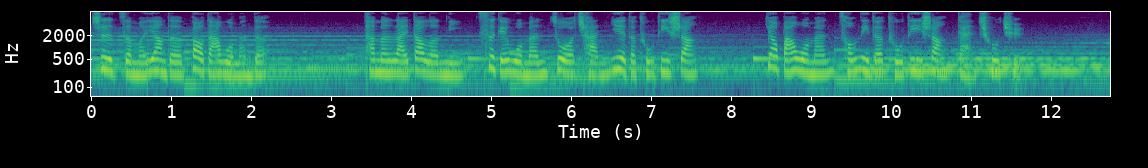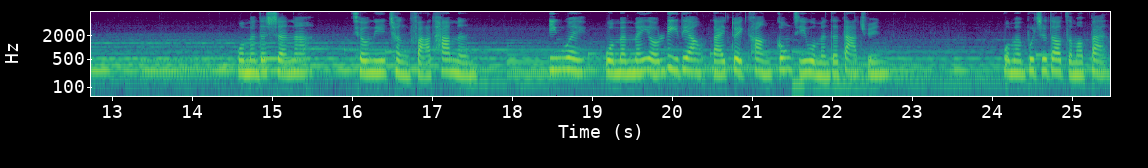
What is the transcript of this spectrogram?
是怎么样的报答我们的？他们来到了你赐给我们做产业的土地上，要把我们从你的土地上赶出去。我们的神啊！求你惩罚他们，因为我们没有力量来对抗攻击我们的大军。我们不知道怎么办，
